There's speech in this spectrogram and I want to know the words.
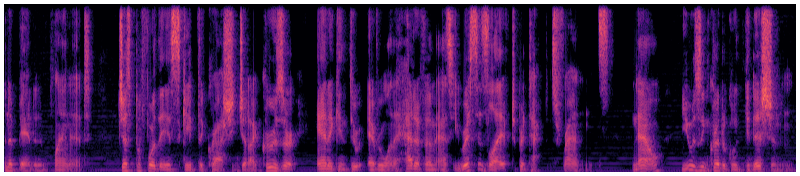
an abandoned planet. Just before they escaped the crashing Jedi cruiser, Anakin threw everyone ahead of him as he risked his life to protect his friends. Now, he was in critical condition.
